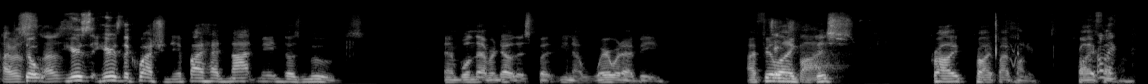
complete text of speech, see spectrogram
I was. So I was here's here's the question: If I had not made those moves, and we'll never know this, but you know, where would I be? I feel Same like spot. this probably probably 500. Probably Probably-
